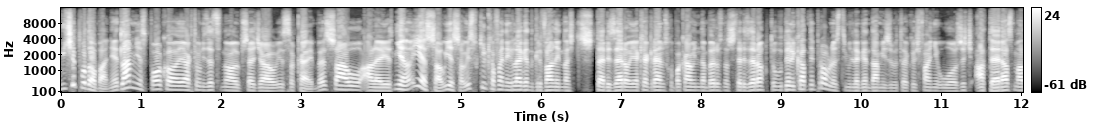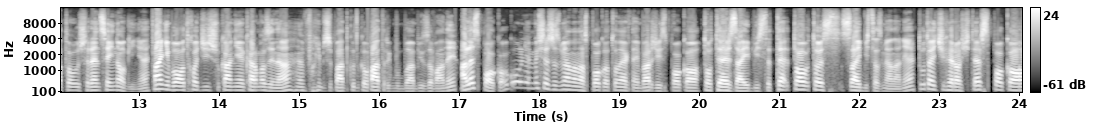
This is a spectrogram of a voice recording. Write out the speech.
mi się podoba, nie? Dla mnie spoko, aktualizacja na mały przedział, jest okej. Bez szału, ale jest... Nie no, jest szał, jest szał. Jest kilka fajnych legend grywalnych na 4-0. Jak ja grałem z chłopakami na Berus na 4-0, to był delikatny problem z tymi legendami, żeby to jakoś fajnie ułożyć, a teraz ma to już ręce i nogi, nie? Fajnie, bo odchodzi szukanie karmazyna, w moim przypadku tylko Patryk byłby abuzowany, ale spoko. Ogólnie myślę, że zmiana na spoko, to jak najbardziej spoko, to też zajebiste, Te, to, to jest zajebista zmiana, nie? Tutaj ci herosi też spoko,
